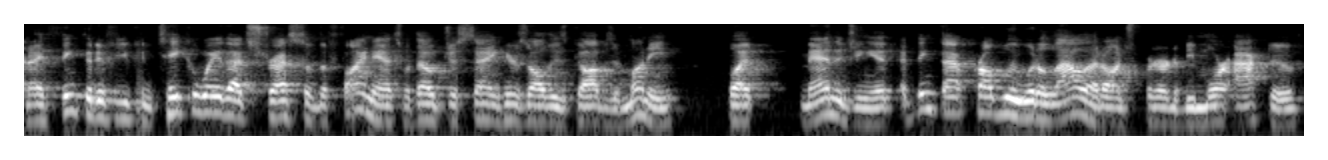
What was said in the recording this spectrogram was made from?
And I think that if you can take away that stress of the finance without just saying, here's all these gobs of money, but managing it, I think that probably would allow that entrepreneur to be more active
